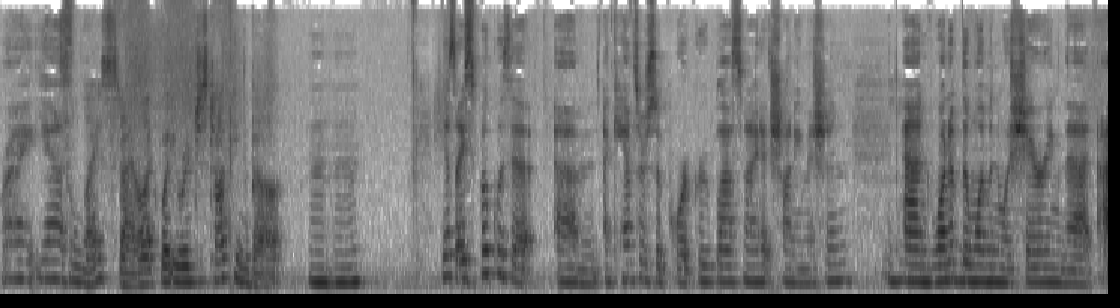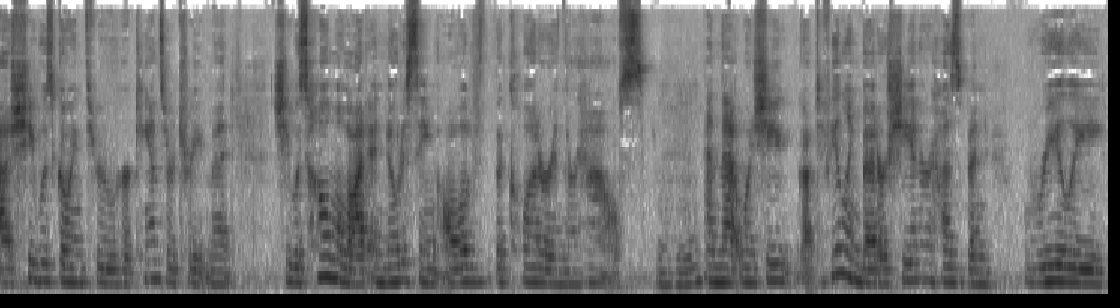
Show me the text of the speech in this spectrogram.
Right, yeah. It's a lifestyle, like what you were just talking about. Mm-hmm. Yes, I spoke with a, um, a cancer support group last night at Shawnee Mission, and one of the women was sharing that as she was going through her cancer treatment, she was home a lot and noticing all of the clutter in their house. And that when she got to feeling better, she and her husband really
